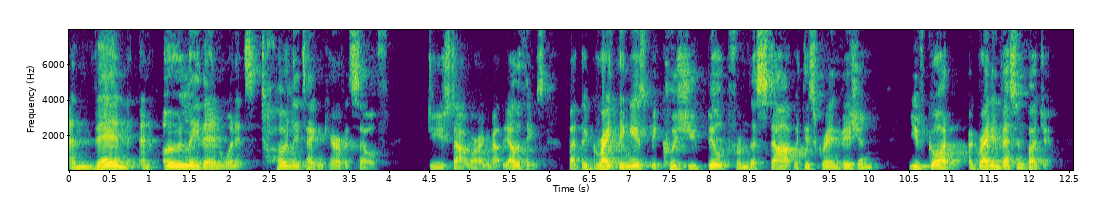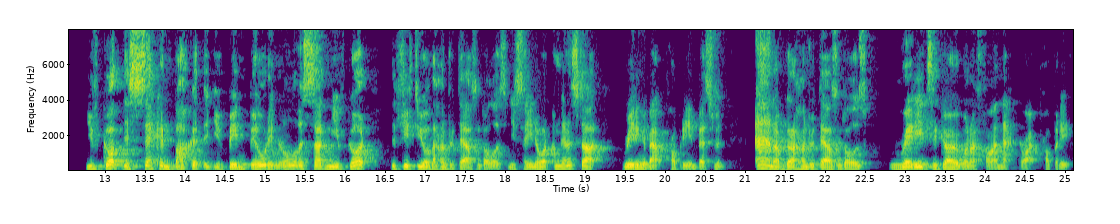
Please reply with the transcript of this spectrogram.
And then, and only then, when it's totally taken care of itself, do you start worrying about the other things? But the great thing is, because you built from the start with this grand vision, you've got a great investment budget. You've got this second bucket that you've been building, and all of a sudden you've got the fifty or the hundred thousand dollars, and you say, you know what, I'm going to start reading about property investment, and I've got a hundred thousand dollars ready to go when I find that right property.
